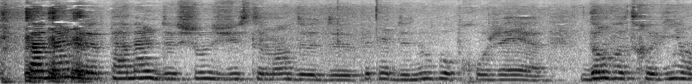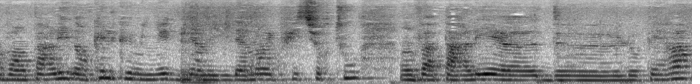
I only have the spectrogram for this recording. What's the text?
pas, mal, pas mal de choses justement, de, de peut-être de nouveaux projets euh, dans votre vie. On va en parler dans quelques minutes, bien mm. évidemment. Et puis surtout, on va parler euh, de l'opéra,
